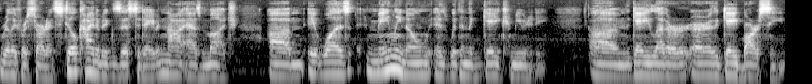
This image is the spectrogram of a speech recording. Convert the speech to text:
really first started, still kind of exists today, but not as much. Um, it was mainly known as within the gay community, um, the gay leather or the gay bar scene,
